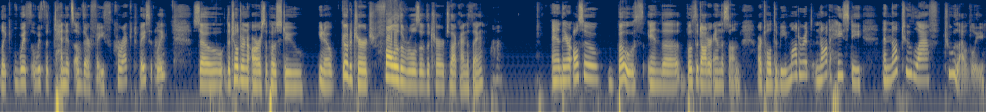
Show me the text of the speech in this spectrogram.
like with with the tenets of their faith correct basically. So the children are supposed to you know go to church follow the rules of the church that kind of thing and they are also both in the both the daughter and the son are told to be moderate, not hasty, and not to laugh too loudly.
